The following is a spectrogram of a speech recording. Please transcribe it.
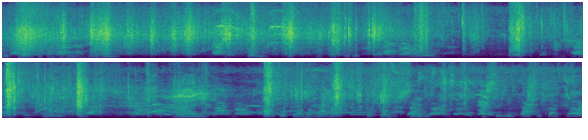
deixa eu ver aqui desse mesmo. Deixa eu ver aqui. Área. Vou trabalhar. estou produzindo, de, de sementar para o cacau.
